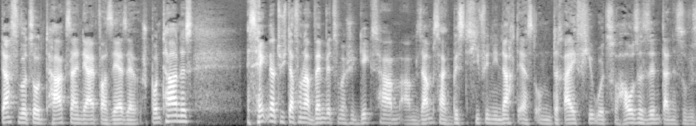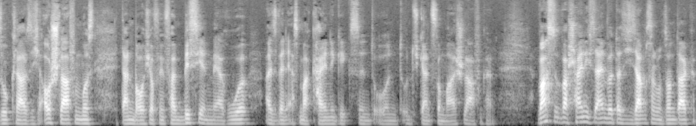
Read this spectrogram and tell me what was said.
das wird so ein Tag sein, der einfach sehr, sehr spontan ist. Es hängt natürlich davon ab, wenn wir zum Beispiel Gigs haben, am Samstag bis tief in die Nacht erst um drei vier Uhr zu Hause sind, dann ist sowieso klar, dass ich ausschlafen muss. Dann brauche ich auf jeden Fall ein bisschen mehr Ruhe, als wenn erstmal keine Gigs sind und, und ich ganz normal schlafen kann. Was wahrscheinlich sein wird, dass ich Samstag und Sonntag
